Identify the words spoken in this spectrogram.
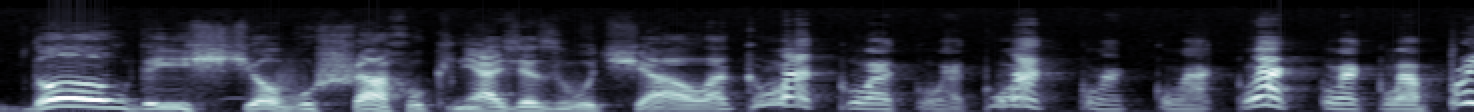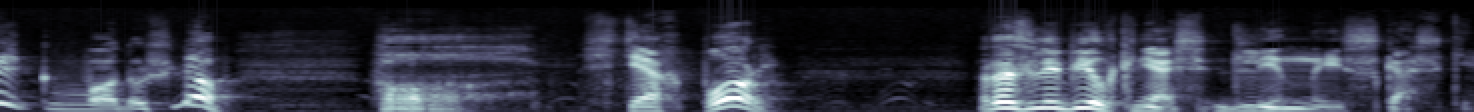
Долго еще в ушах у князя звучало квак-квак-квак, прыг в воду шлеп. О, с тех пор разлюбил князь длинные сказки.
